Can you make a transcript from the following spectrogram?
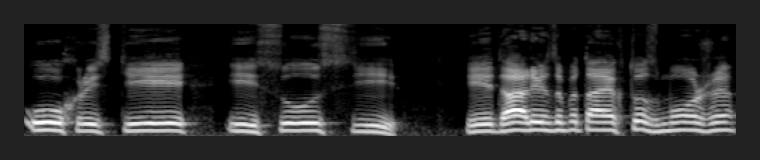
у Христі Ісусі. І далі він запитає, хто зможе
